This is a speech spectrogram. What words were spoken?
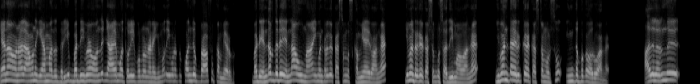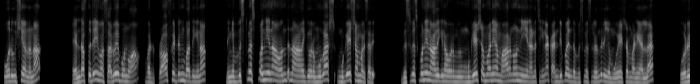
ஏன்னா அவனால் அவனுக்கு ஏமாத்த தெரியும். பட் இவன் வந்து நியாயமாக தொழில் பண்ணணும்னு நினைக்கும் போது இவனுக்கு கொஞ்சம் ப்ராஃபிட் கம்மியாக இருக்கும். But end of the day என்ன ஆகும்னா இவன் இருக்க கஸ்டமர்ஸ் கம்மியாயிருவாங்க. இவன் இருக்க கஸ்டமர்ஸ் அதிகமாவாங்க. இவன்கிட்ட இருக்கிற கஸ்டமர்ஸும் இந்த பக்கம் வருவாங்க. அதுலேருந்து ஒரு விஷயம் என்னென்னா எண்ட் ஆஃப் த டே இவன் சர்வே பண்ணுவான். பட் ப்ராஃபிட்னு பார்த்தீங்கன்னா நீங்கள் பிஸ்னஸ் பண்ணி நான் வந்து நாளைக்கு ஒரு முகாஷ் முகேஷ் அம்பானி சாரி பிஸ்னஸ் பண்ணி நாளைக்கு நான் ஒரு முகேஷ் அம்பானியாக மாறணும்னு நீங்கள் நினச்சிங்கன்னா கண்டிப்பாக இந்த பிஸ்னஸ்லேருந்து நீங்கள் முகேஷ் அம்பானியா இல்லை ஒரு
